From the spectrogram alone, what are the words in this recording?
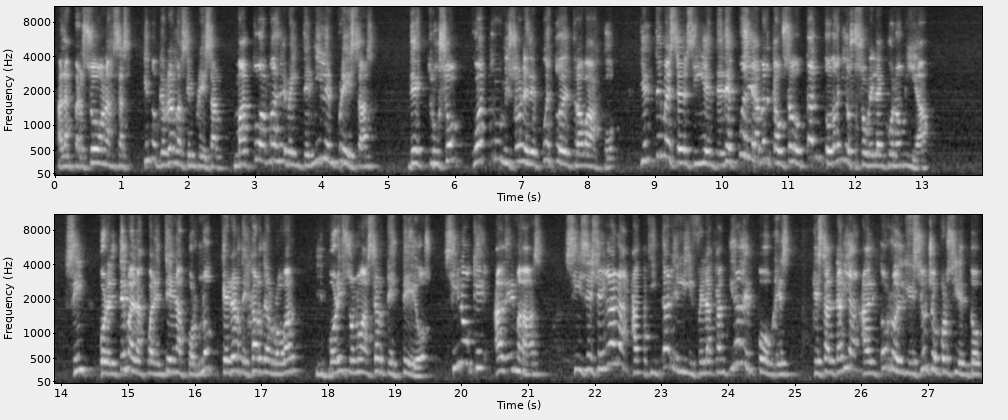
a las personas, haciendo quebrar las empresas, mató a más de 20.000 empresas, destruyó 4 millones de puestos de trabajo. Y el tema es el siguiente, después de haber causado tanto daño sobre la economía, ¿sí? por el tema de las cuarentenas, por no querer dejar de robar y por eso no hacer testeos, sino que además si se llegara a quitar el IFE, la cantidad de pobres que saltaría al torno del 18%,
